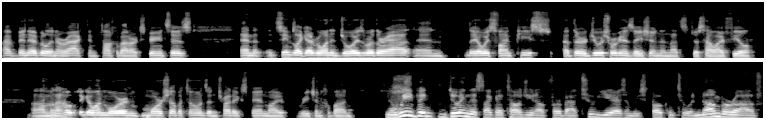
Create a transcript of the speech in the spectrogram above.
I've been able to interact and talk about our experiences. And it seems like everyone enjoys where they're at, and they always find peace at their Jewish organization, and that's just how I feel. Um, cool. And I hope to go on more and more Shabbatons and try to expand my reach in Chabad. You know, we've been doing this, like I told you, you know, for about two years, and we've spoken to a number of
